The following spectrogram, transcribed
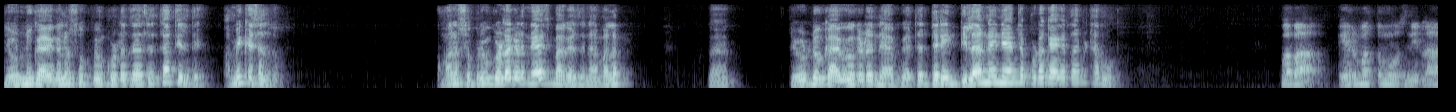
निवडणूक आयोगाला सुप्रीम कोर्टात जायचं जातील ते. आम्ही कशाला जाऊ? आम्हाला सुप्रीम कोर्टाकडे न्यायच मागायचा नाही. आम्हाला निवडणूक आयोगाकडे न्याय मागायचा त्यांनी दिला नाही न्याय तर पुढे काय करता आम्ही? ठरवू. बाबा फेरमतमोजणीला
